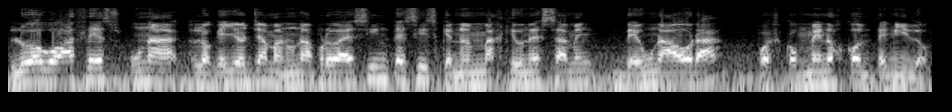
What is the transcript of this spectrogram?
luego haces una, lo que ellos llaman una prueba de síntesis, que no es más que un examen de una hora, pues con menos contenido.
